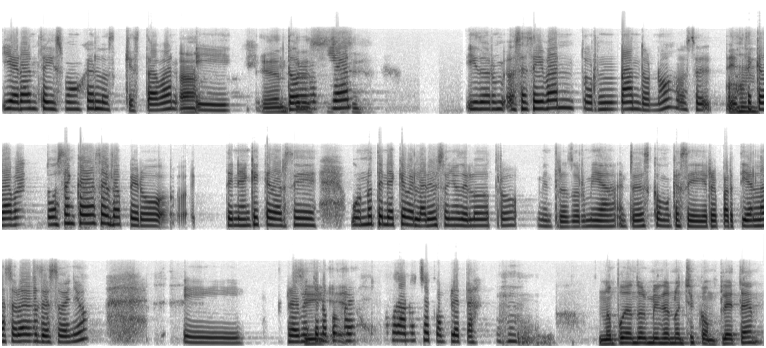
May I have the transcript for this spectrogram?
y eran seis monjes los que estaban ah, y dormían. Y o sea, se iban turnando, ¿no? O sea, se quedaban dos en cada celda, pero tenían que quedarse, uno tenía que velar el sueño del otro mientras dormía, entonces como que se repartían las horas de sueño y realmente no podían dormir la noche completa. No podían dormir la noche completa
